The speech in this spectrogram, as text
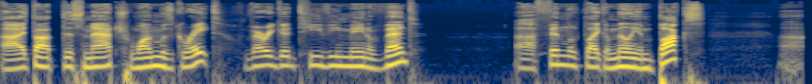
Uh, I thought this match, one, was great. Very good TV main event. Uh, Finn looked like a million bucks. Uh,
